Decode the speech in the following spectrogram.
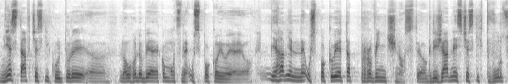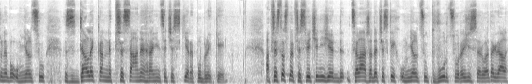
Mě stav české kultury uh, dlouhodobě jako moc neuspokojuje. Jo. Mě hlavně neuspokojuje ta provinčnost, jo, kdy žádný z českých tvůrců nebo umělců zdaleka nepřesáhne hranice České republiky. A přesto jsme přesvědčeni, že celá řada českých umělců, tvůrců, režisérů a tak dále,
